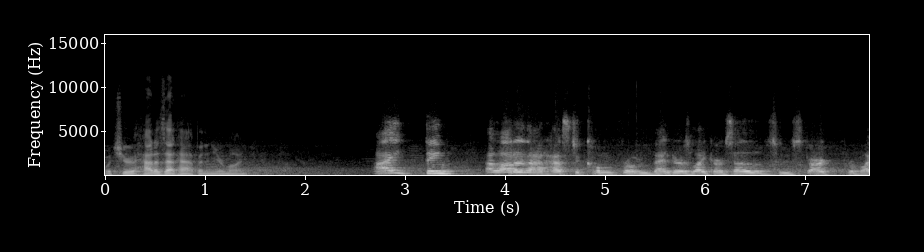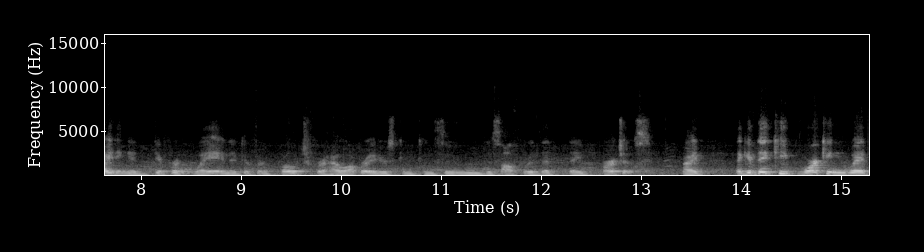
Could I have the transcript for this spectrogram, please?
what's your, how does that happen in your mind? I think a lot of that has to come from vendors like ourselves who start providing a different way and a different approach for how operators can consume the software that they purchase, right? Like if they keep working with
